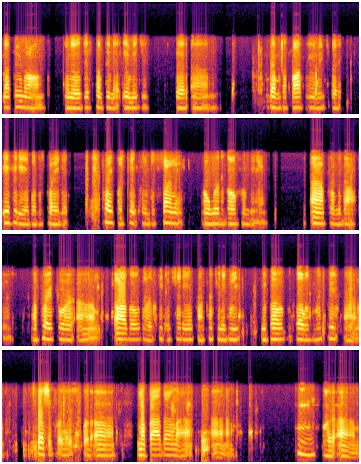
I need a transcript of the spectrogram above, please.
nothing wrong, and it'll just something that images that um, that was a false image. But if it is, I just pray that pray for sense of discernment on where to go from there, uh, from the doctors. I pray for um, all those that are sick and shut in. I touch and with those that was listed. Um, special prayers for uh, my father-in-law, um, for um,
